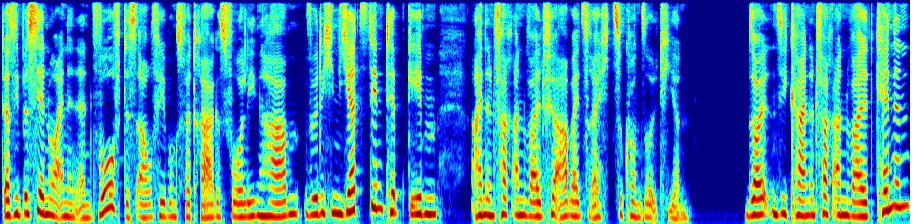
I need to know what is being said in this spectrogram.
da Sie bisher nur einen Entwurf des Aufhebungsvertrages vorliegen haben, würde ich Ihnen jetzt den Tipp geben, einen Fachanwalt für Arbeitsrecht zu konsultieren. Sollten Sie keinen Fachanwalt kennen,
